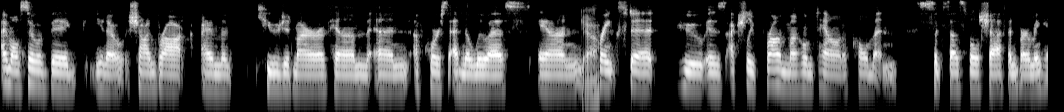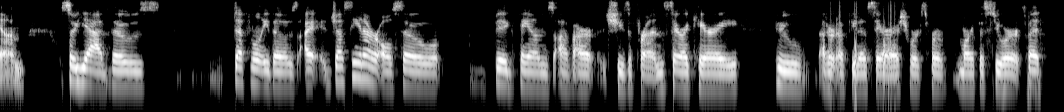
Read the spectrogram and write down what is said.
I'm also a big, you know, Sean Brock. I'm a huge admirer of him, and of course Edna Lewis and Yeah. Frank Stitt, who is actually from my hometown of Cullman, successful chef in Birmingham. So yeah, those definitely those. I Jesse and I are also big fans of our. She's a friend, Sarah Carey, who I don't know if you know Sarah. She works for Martha Stewart, Sorry. but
